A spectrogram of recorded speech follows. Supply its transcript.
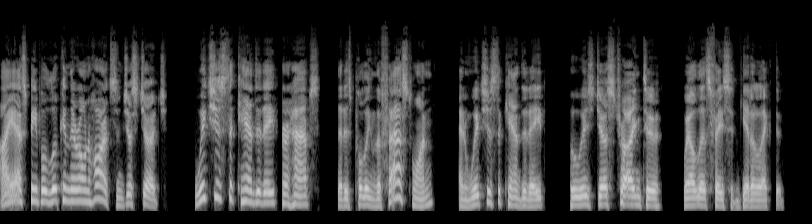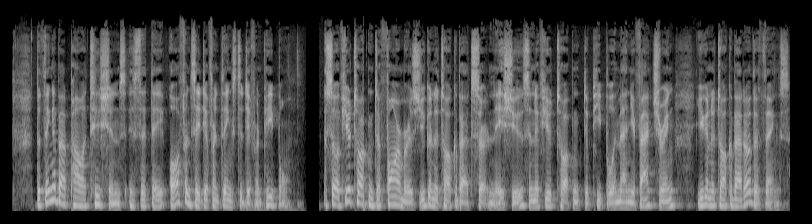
I ask people look in their own hearts and just judge which is the candidate, perhaps, that is pulling the fast one, and which is the candidate who is just trying to, well, let's face it, get elected. The thing about politicians is that they often say different things to different people. So if you're talking to farmers, you're going to talk about certain issues. And if you're talking to people in manufacturing, you're going to talk about other things.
